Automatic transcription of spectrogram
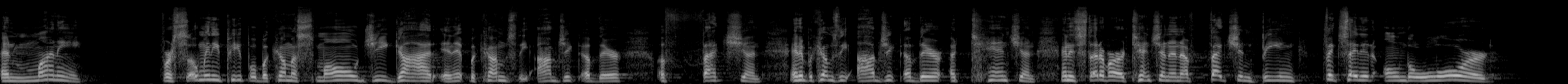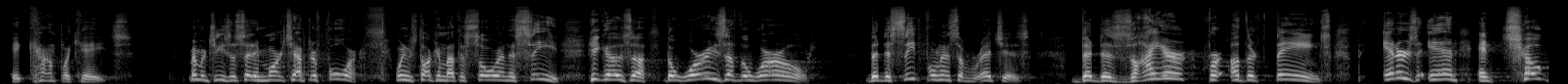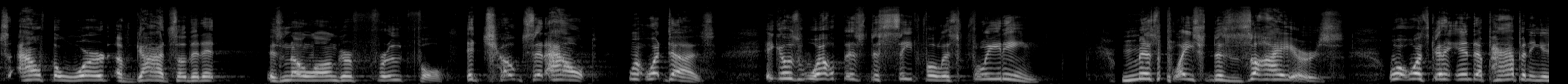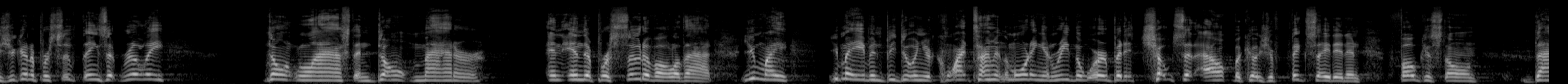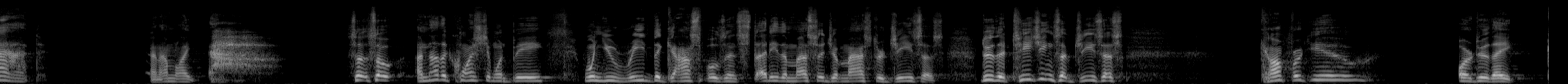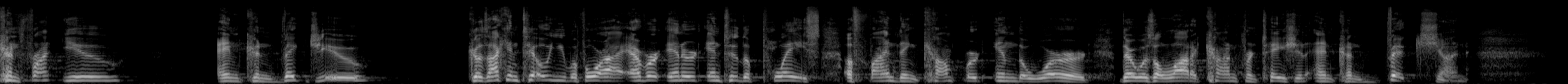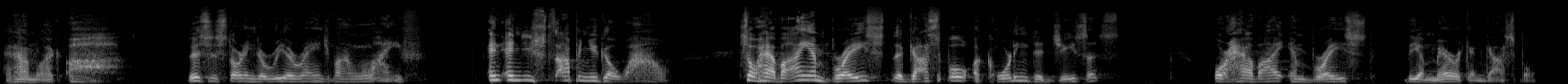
and money for so many people become a small g God and it becomes the object of their affection and it becomes the object of their attention. And instead of our attention and affection being fixated on the Lord, it complicates. Remember, Jesus said in Mark chapter 4, when he was talking about the sower and the seed, he goes, uh, The worries of the world, the deceitfulness of riches, the desire for other things enters in and chokes out the word of God so that it is no longer fruitful. It chokes it out. What, what does? He goes, Wealth is deceitful, is fleeting, misplaced desires. What, what's going to end up happening is you're going to pursue things that really don't last and don't matter. And in the pursuit of all of that, you may you may even be doing your quiet time in the morning and read the word, but it chokes it out because you're fixated and focused on that. And I'm like, ah. So, so another question would be when you read the Gospels and study the message of Master Jesus, do the teachings of Jesus comfort you or do they confront you and convict you? Because I can tell you, before I ever entered into the place of finding comfort in the Word, there was a lot of confrontation and conviction. And I'm like, oh, this is starting to rearrange my life. And, and you stop and you go, wow. So have I embraced the gospel according to Jesus? Or have I embraced the American gospel?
